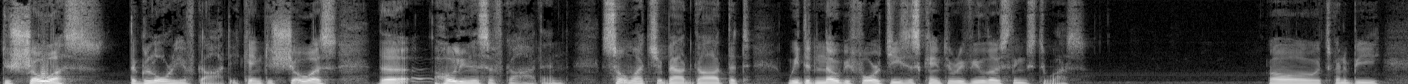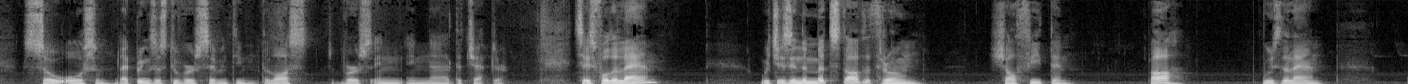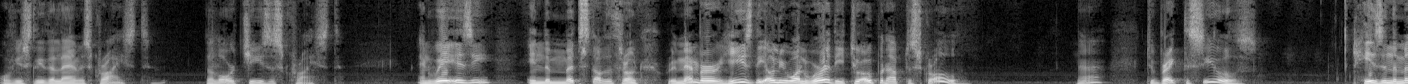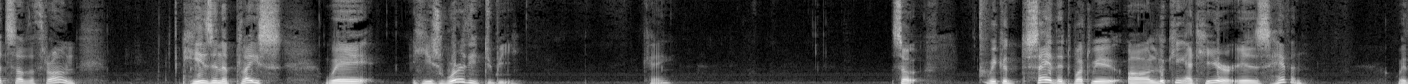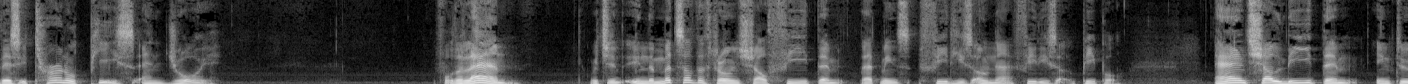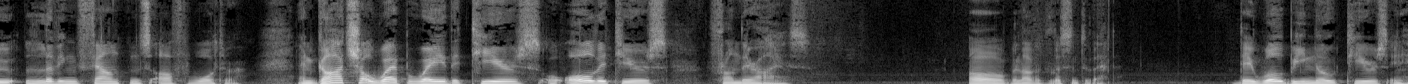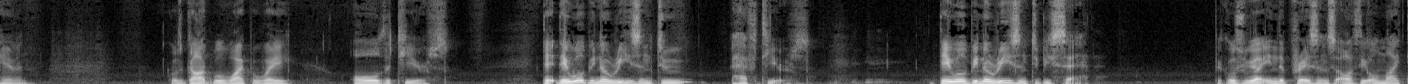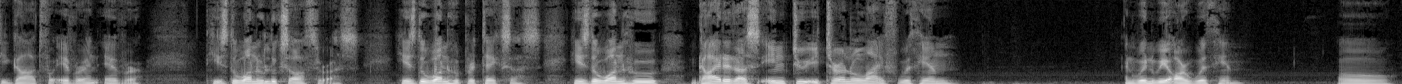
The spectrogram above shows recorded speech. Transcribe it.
to show us the glory of God. He came to show us the holiness of God and so much about God that we didn't know before. Jesus came to reveal those things to us. Oh, it's going to be so awesome. That brings us to verse 17, the last verse in in uh, the chapter. It says, "For the Lamb, which is in the midst of the throne, shall feed them." Ah, who's the Lamb? Obviously, the Lamb is Christ, the Lord Jesus Christ. And where is He? In the midst of the throne. Remember, He's the only one worthy to open up the scroll, huh? to break the seals. He's in the midst of the throne. He's in a place where He's worthy to be. Okay? So, we could say that what we are looking at here is heaven, where there's eternal peace and joy. For the Lamb, which in, in the midst of the throne shall feed them, that means feed his own, eh? feed his people, and shall lead them into living fountains of water. And God shall wipe away the tears, or all the tears, from their eyes. Oh, beloved, listen to that. There will be no tears in heaven. Because God will wipe away all the tears. There, there will be no reason to have tears. There will be no reason to be sad. Because we are in the presence of the Almighty God forever and ever. He's the one who looks after us. He's the one who protects us. He's the one who guided us into eternal life with Him. And when we are with Him, oh,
